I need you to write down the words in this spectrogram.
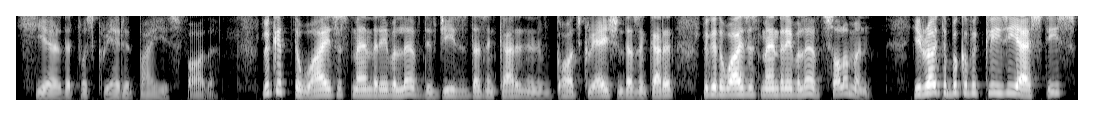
here, that was created by his Father. Look at the wisest man that ever lived. If Jesus doesn't cut it and if God's creation doesn't cut it, look at the wisest man that ever lived, Solomon. He wrote the book of Ecclesiastes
